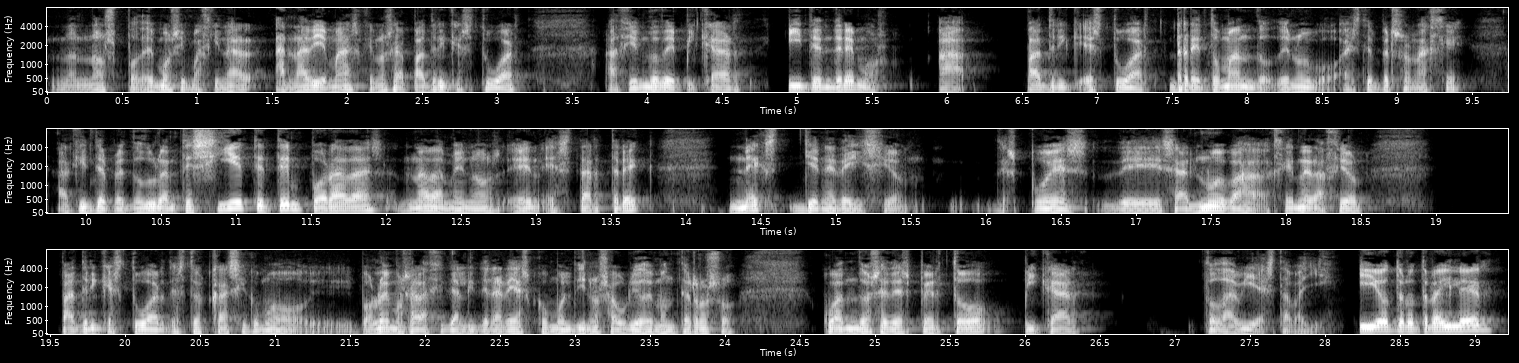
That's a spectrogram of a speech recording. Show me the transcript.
no nos podemos imaginar a nadie más que no sea Patrick Stewart haciendo de Picard y tendremos a Patrick Stewart retomando de nuevo a este personaje al que interpretó durante siete temporadas, nada menos, en Star Trek Next Generation después de esa nueva generación, Patrick Stewart, esto es casi como, y volvemos a la cita literaria, es como el dinosaurio de Monterroso. Cuando se despertó, Picard todavía estaba allí. Y otro tráiler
